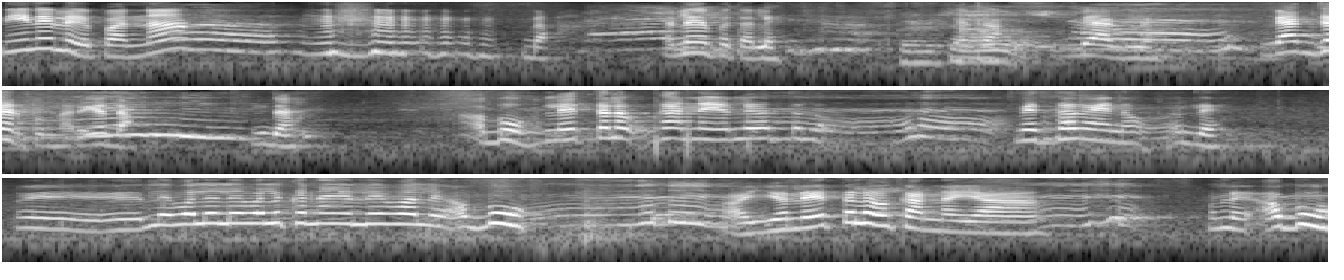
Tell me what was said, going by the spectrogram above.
నేనే లేపన్నా దా. లేపుతాలే దా, బ్యాగ్ లే. బ్యాగ్ జరుపు మరి కదా. దా. అబ్బో లేత్తలు. కన్నయ్య లేత్తలు. పెద్దగా అయినావు. లే. ఏ, లేవాలి లేవాలి కన్నయ్య లేవాలి. అబ్బో. అయ్యో లేత్తలేవు కన్నయ్య. లే అబ్బో.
